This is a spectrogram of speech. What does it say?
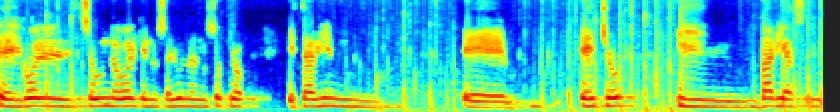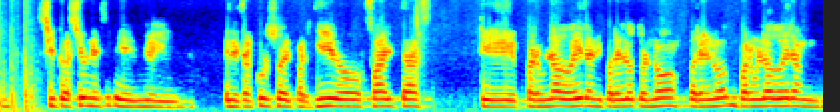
el gol, el segundo gol que nos saluda a nosotros está bien eh, hecho y varias situaciones en el, en el transcurso del partido, faltas que para un lado eran y para el otro no, para, para un lado eran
